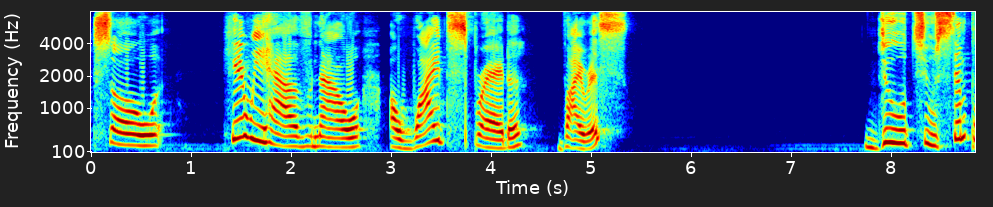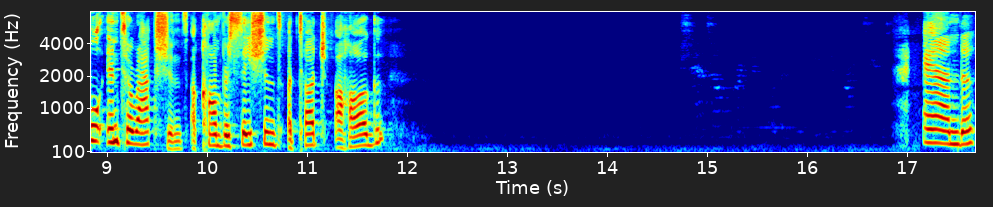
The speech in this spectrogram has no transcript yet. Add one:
So here we have now a widespread virus due to simple interactions, a conversation, a touch, a hug. And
